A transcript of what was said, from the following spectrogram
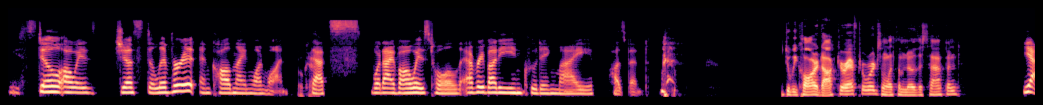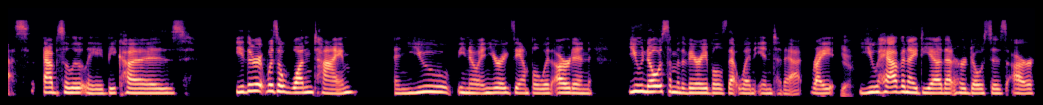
We still always just deliver it and call 911. Okay. That's what I've always told everybody, including my husband. do we call our doctor afterwards and let them know this happened? Yes, absolutely. Because either it was a one time, and you, you know, in your example with Arden, you know some of the variables that went into that, right? Yeah. You have an idea that her doses are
